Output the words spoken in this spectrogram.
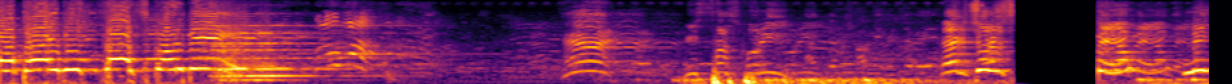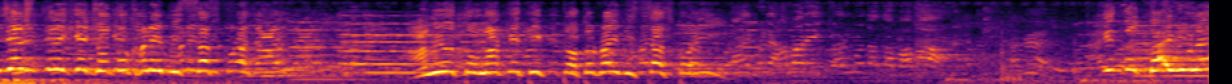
কথাই বিশ্বাস করবে। হ্যাঁ বিশ্বাস করি। একজন নিজের স্ত্রীকে যতখানি বিশ্বাস করা যায় আমিও তোমাকে ঠিক ততটাই বিশ্বাস করি। তাই বলে আমার এই জন্মদাতা বাবা কিন্তু তাই বলে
